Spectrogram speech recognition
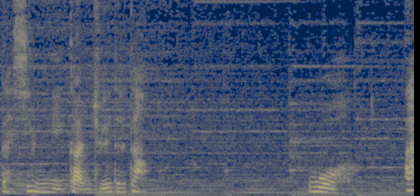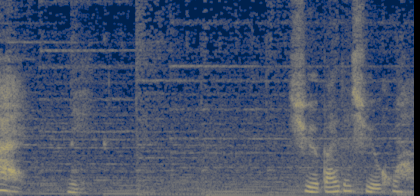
但心里感觉得到：“我爱你。”雪白的雪花，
